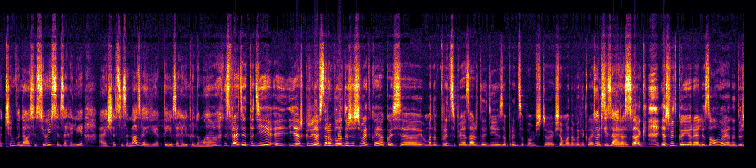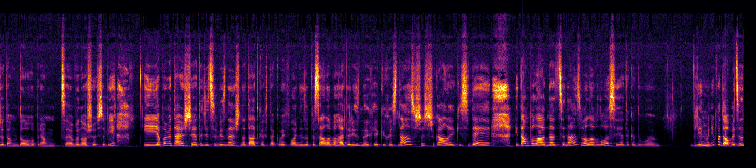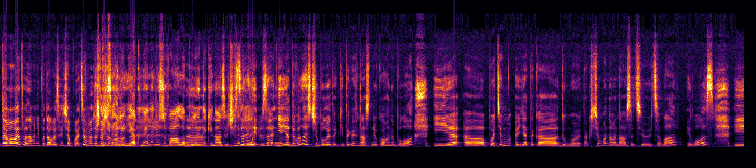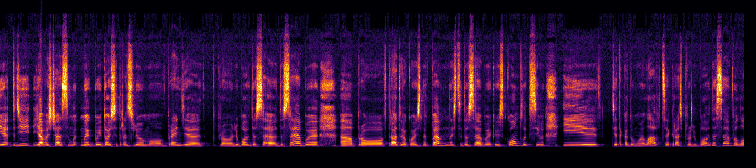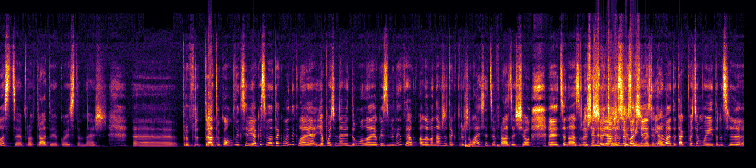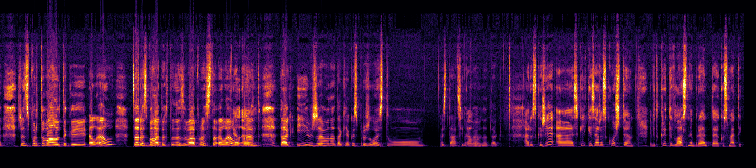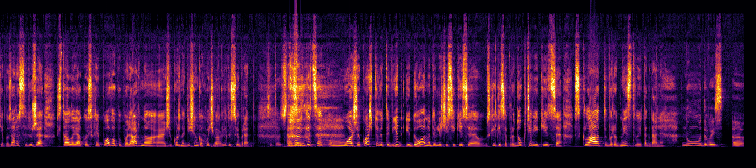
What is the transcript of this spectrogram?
чим вона асоціюється взагалі, що це за назва і як ти її взагалі придумала? А, насправді тоді е, я ж кажу, я все робила дуже швидко. Якось е, у мене, в принципі, я завжди дію за принципом, що якщо в мене виникла Тут якась і ідея, зараз. так я швидко її реалізовую, я не дуже там довго прям це виношую в собі. І я пам'ятаю, що я тоді собі, знаєш, в нотатках так в айфоні записала багато різних якихось назв, щось шукала, якісь ідеї. І там була одна ця назва Лавлос, і я така думаю. Блін, мені подобається. На той момент вона мені подобається, хоча потім мене Тож ти дуже взагалі багато. ніяк не аналізувала, були Е, такі назви чи не взагалі, були? взагалі, ні, я дивилась, чи були такі, таких нас ні у кого не було. І е, потім я така думаю, так, з чим вона, вона асоціюється? Love і loss. І тоді я весь час, ми, ми якби і досі транслюємо в бренді. Про любов до, се- до себе, е, про втрату якоїсь невпевненості до себе, якихось комплексів. І я така думаю, лав це якраз про любов до себе, лос це про втрату якоїсь там, знаєш, е, про втрату комплексів. І якось вона так виникла. Я, я потім навіть думала якось змінити, але вона вже так прижилася, ця фраза, що е, ця назва, що я вже не хочу її змінювати, да? Так, потім ми її транслю... транспортували в такий LL. Зараз багато хто називає просто LL, LL. бренд. Так, і вже воно так якось прижилось, тому ось так, Цікаво. напевно, так. А розкажи, а скільки зараз коштує відкрити власний бренд е, косметики? Бо зараз це дуже стало якось хайпово, популярно, е, що кожна дівчинка хоче Так. відкрити свій бренд. Це точно. А скільки це може коштувати від і до, ну дивлячись, які це скільки це продуктів, який це склад, виробництво і так далі. Ну, дивись,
